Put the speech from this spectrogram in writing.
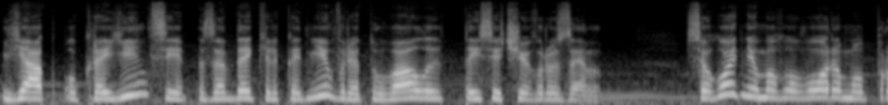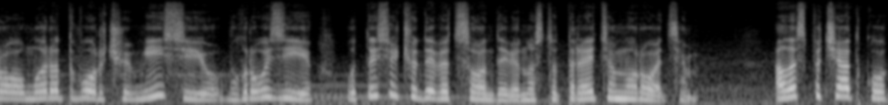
Як українці за декілька днів врятували тисячі грузин. Сьогодні ми говоримо про миротворчу місію в Грузії у 1993 році. Але спочатку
